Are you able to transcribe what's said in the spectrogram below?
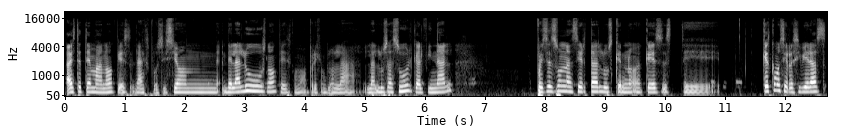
a este tema, ¿no? Que es la exposición de la luz, ¿no? Que es como, por ejemplo, la, la luz azul, que al final pues es una cierta luz que no que es este que es como si recibieras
